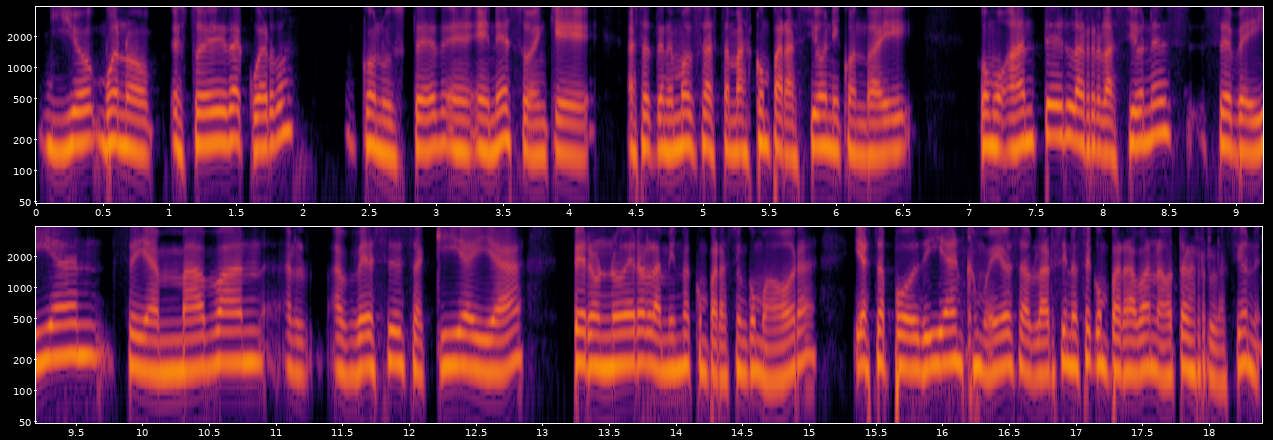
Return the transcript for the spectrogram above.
yo, bueno, estoy de acuerdo con usted en, eso, en que hasta tenemos hasta más comparación y cuando hay, como antes las relaciones se veían, se llamaban a, veces aquí y allá, pero no era la misma comparación como ahora y hasta podían, como ellos, hablar si no se comparaban a otras relaciones.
